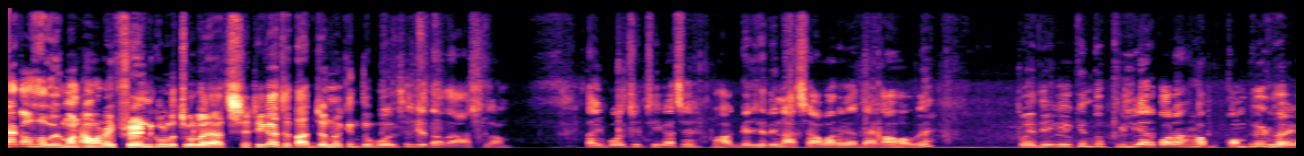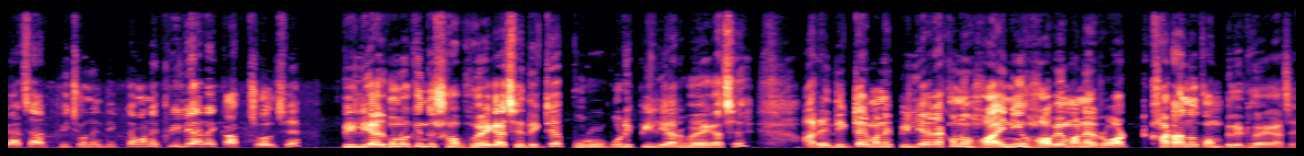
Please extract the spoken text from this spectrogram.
দেখা হবে মানে আমার এই ফ্রেন্ডগুলো চলে যাচ্ছে, ঠিক আছে? তার জন্য কিন্তু বলছে যে, দাদা, আসলাম। তাই বলছে, ঠিক আছে, ভাগ্যে যেদিন আছে, আবার দেখা হবে। তো এদিকে কিন্তু পিলিয়ার করা সব কমপ্লিট হয়ে গেছে, আর পিছনের দিকটা মানে পিলিয়ারের কাজ চলছে। পিলিয়ারগুলো কিন্তু সব হয়ে গেছে এদিকটায়, পুরোপুরি পিলিয়ার হয়ে গেছে। আর এদিকটায় মানে পিলিয়ার এখনও হয়নি, হবে মানে রড খাটানো কমপ্লিট হয়ে গেছে।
